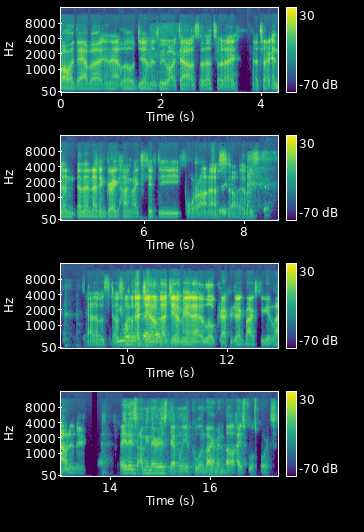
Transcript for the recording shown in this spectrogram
Bawitdaba in that little gym as we walked out. So that's what I that's right. And then and then I think Greg hung like 54 on us. So it was yeah, that was that was fun. But that gym, that gym, man, that little cracker jack box could get loud in there it is. I mean, there is definitely a cool environment about high school sports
